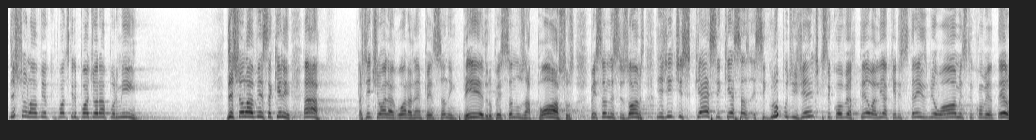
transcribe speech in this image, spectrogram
Deixa eu lá ver o que pode, que ele pode orar por mim. Deixa eu lá ver se aquele. Ah, a gente olha agora, né, pensando em Pedro, pensando nos apóstolos, pensando nesses homens, e a gente esquece que essa, esse grupo de gente que se converteu ali, aqueles três mil homens que se converteram,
